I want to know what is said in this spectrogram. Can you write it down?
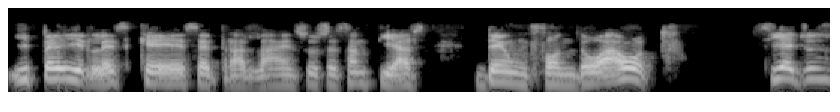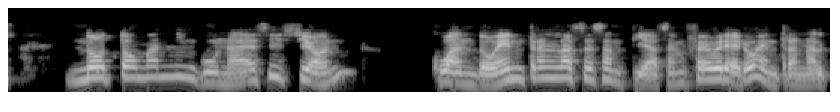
y pedirles que se trasladen sus cesantías de un fondo a otro. Si ellos no toman ninguna decisión, cuando entran las cesantías en febrero, entran al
